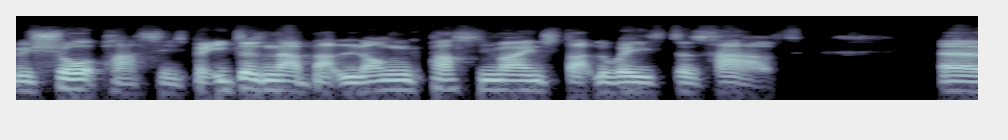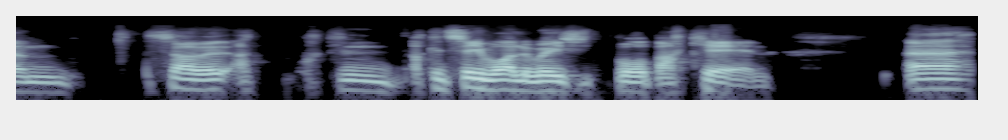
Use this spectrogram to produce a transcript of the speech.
with short passes, but he doesn't have that long passing range that Luiz does have. Um, so I, I, can I can see why Luiz is brought back in. Uh,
